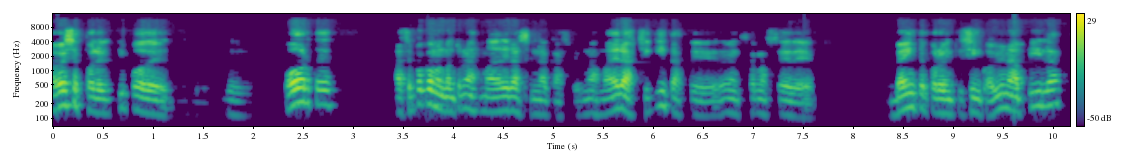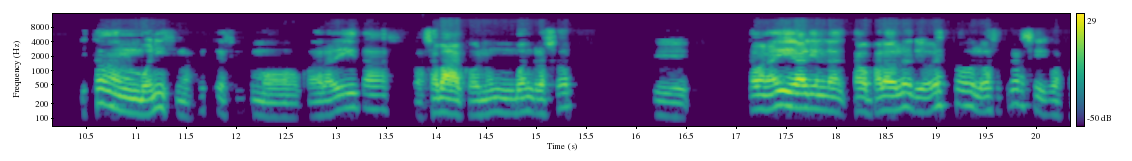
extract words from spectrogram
a veces por el tipo de, de. Hace poco me encontré unas maderas en la calle, unas maderas chiquitas que deben ser, no sé, de 20 por 25. Había una pila estaban buenísimas, ¿viste? Así como cuadraditas, o va, con un buen grosor. Estaban ahí, alguien estaba parado al lado, digo, ¿esto lo vas a tirar? Sí, bueno,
